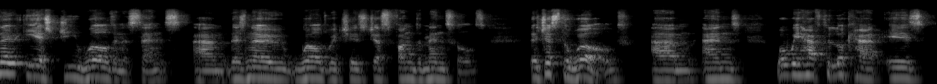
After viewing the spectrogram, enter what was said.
no ESG world in a sense. Um, there's no world which is just fundamentals. There's just the world, um, and what we have to look at is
